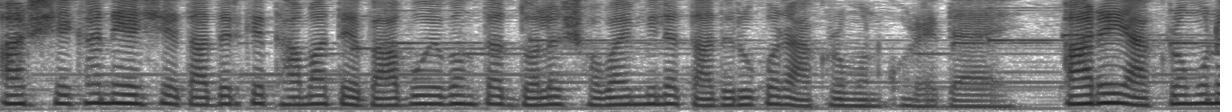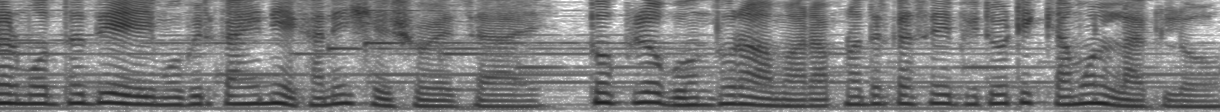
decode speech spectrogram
আর সেখানে এসে তাদেরকে থামাতে বাবু এবং তার দলের সবাই মিলে তাদের উপর আক্রমণ করে দেয়। আর এই আক্রমণের মধ্যে দিয়ে এই মুভির কাহিনী এখানেই শেষ হয়ে যায়। তো প্রিয় বন্ধুরা আমার, আপনাদের কাছে এই ভিডিওটি কেমন লাগল?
